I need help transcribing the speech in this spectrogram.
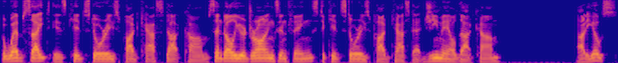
The website is kidstoriespodcast.com. Send all your drawings and things to kidstoriespodcast at gmail.com. Adios.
